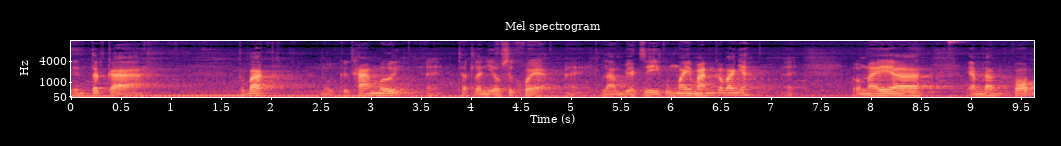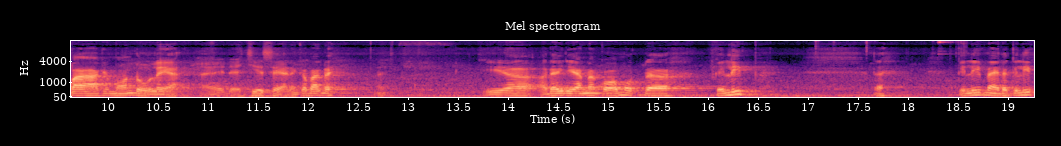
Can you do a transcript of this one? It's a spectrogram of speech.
đến tất cả các bác một cái tháng mới Đấy, thật là nhiều sức khỏe, Đấy, làm việc gì cũng may mắn các bác nhé. Đấy. Hôm nay em đang có ba cái món đồ lẻ Đấy, để chia sẻ đến các bác đây. Đấy. Thì ở đây thì em đang có một cái clip cái clip này là cái clip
